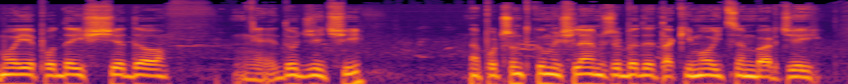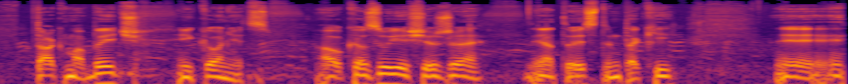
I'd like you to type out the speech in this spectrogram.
moje podejście do, do dzieci. Na początku myślałem, że będę takim ojcem bardziej tak ma być i koniec. A okazuje się, że ja to jestem taki e,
